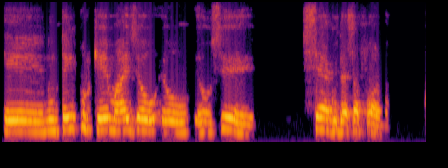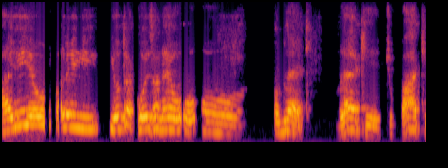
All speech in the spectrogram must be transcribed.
e não tem porquê mais eu, eu, eu ser cego dessa forma. Aí eu falei, e outra coisa, né, o, o, o Black, Black, Tupac,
